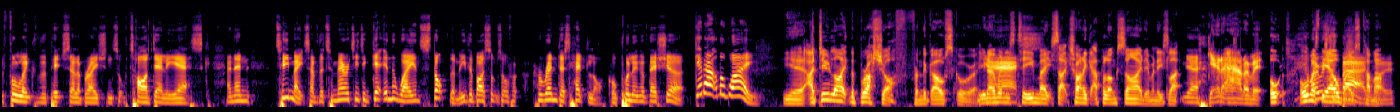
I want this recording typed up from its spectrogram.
full length of the pitch celebration, sort of Tardelli esque, and then teammates have the temerity to get in the way and stop them, either by some sort of horrendous headlock or pulling of their shirt. Get out of the way! Yeah, I do like the brush off from the goal scorer. You know, when his teammates like trying to get up alongside him, and he's like, Yeah. "Get out of it!" Almost the feel elbows bad, come though. up.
